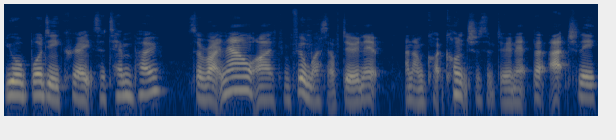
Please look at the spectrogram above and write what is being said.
your body creates a tempo. So right now, I can feel myself doing it and I'm quite conscious of doing it, but actually,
